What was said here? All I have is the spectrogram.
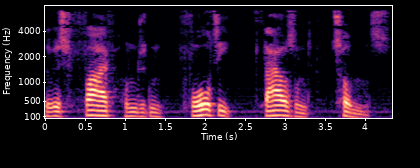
there was 540,000 tons.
